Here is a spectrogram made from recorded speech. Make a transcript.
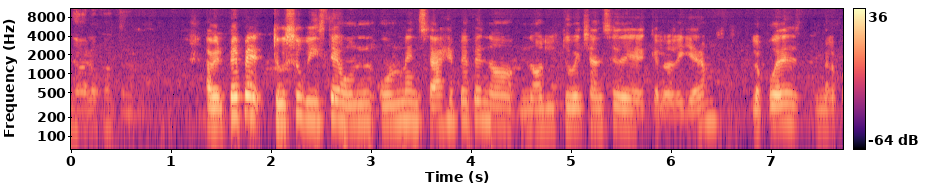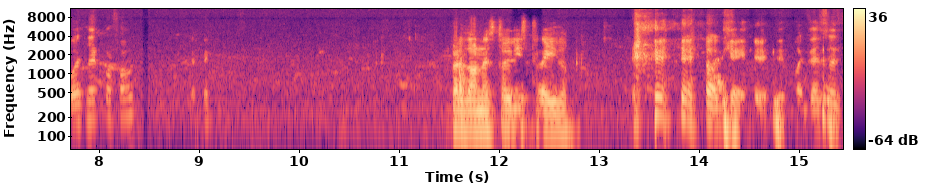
No lo controlo. A ver, Pepe, tú subiste un, mensaje, Pepe, no, no tuve chance de que lo leyéramos. ¿Lo puedes, ¿Me lo puedes leer, por favor? Pepe. Perdón, estoy distraído. ok, pues eso es,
